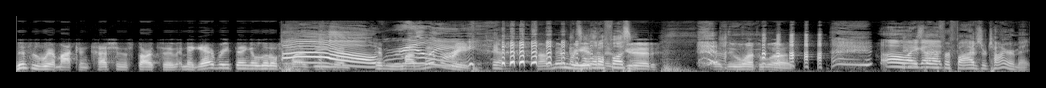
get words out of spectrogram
this is where my concussions start to make everything a little fuzzy, Oh, and, and my memory, my memory It's a isn't little as fuzzy. good as it once was. Oh he my was there God. for Five's retirement.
